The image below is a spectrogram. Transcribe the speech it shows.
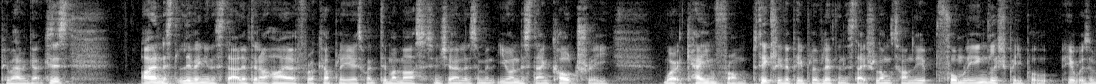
People haven't got because it's. I understand living in the state. I lived in Ohio for a couple of years. Went did my masters in journalism, and you understand culturally where it came from. Particularly the people who've lived in the states for a long time, the formerly English people. It was a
